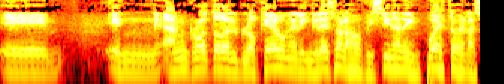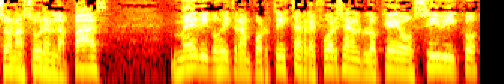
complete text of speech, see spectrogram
Eh, en, han roto el bloqueo en el ingreso a las oficinas de impuestos en la zona sur en La Paz. Médicos y transportistas refuerzan el bloqueo cívico.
